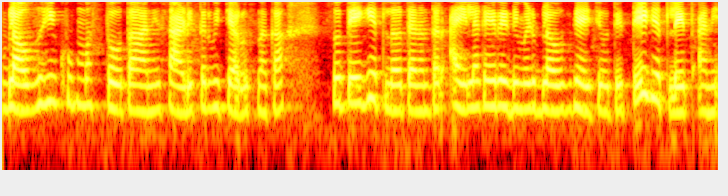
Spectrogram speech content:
ब्लाऊजही खूप मस्त होता आणि साडी तर विचारूच नका. सो ते घेतलं. त्यानंतर आईला काही रेडीमेड ब्लाऊज घ्यायचे होते ते घेतलेत आणि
